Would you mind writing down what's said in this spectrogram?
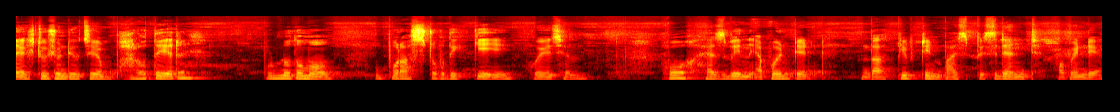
নেক্সট কোয়েশনটি হচ্ছে ভারতের পূর্ণতম উপরাষ্ট্রপতি কে হয়েছেন? Who has been appointed the fifteen vice president of India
